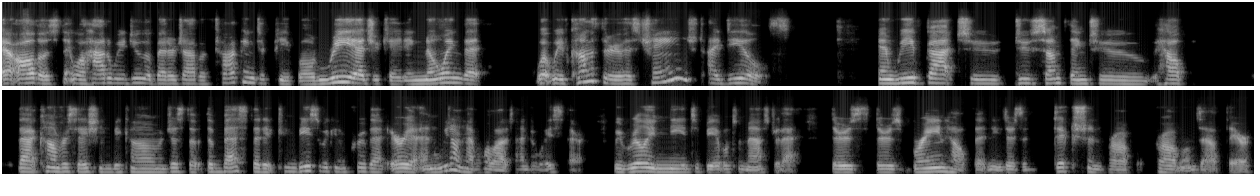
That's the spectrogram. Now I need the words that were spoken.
all those things, well, how do we do a better job of talking to people, re-educating, knowing that what we've come through has changed ideals. And we've got to do something to help that conversation become just the, the best that it can be so we can improve that area. And we don't have a whole lot of time to waste there. We really need to be able to master that. There's there's brain help that needs, there's addiction prob- problems out there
